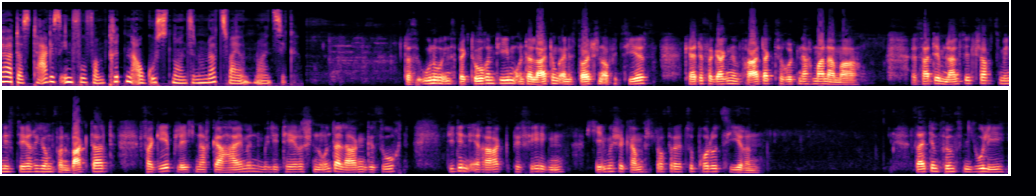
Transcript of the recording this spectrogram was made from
Ihr hört das Tagesinfo vom 3. August 1992. Das UNO-Inspektorenteam unter Leitung eines deutschen Offiziers kehrte vergangenen Freitag zurück nach Manama. Es hat dem Landwirtschaftsministerium von Bagdad vergeblich nach geheimen militärischen Unterlagen gesucht, die den Irak befähigen, chemische Kampfstoffe zu produzieren Seit dem 5. Juli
